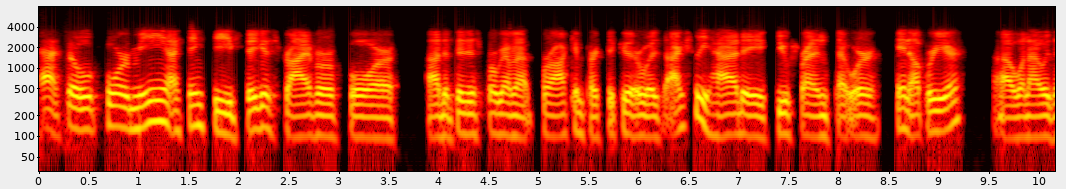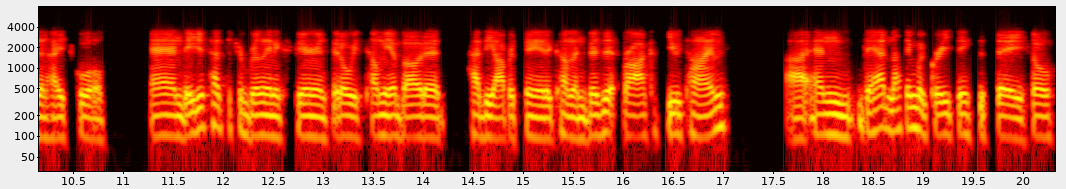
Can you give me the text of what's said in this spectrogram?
Yeah, so for me, I think the biggest driver for uh, the business program at Brock in particular was I actually had a few friends that were in upper year uh, when I was in high school. And they just had such a brilliant experience. They'd always tell me about it, had the opportunity to come and visit Brock a few times. Uh, and they had nothing but great things to say. So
